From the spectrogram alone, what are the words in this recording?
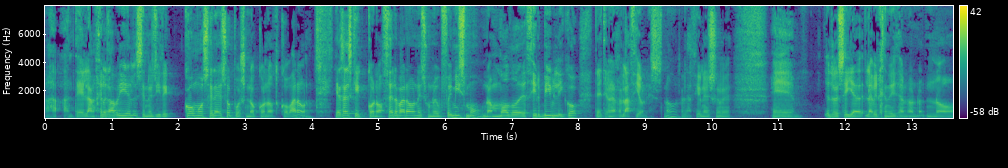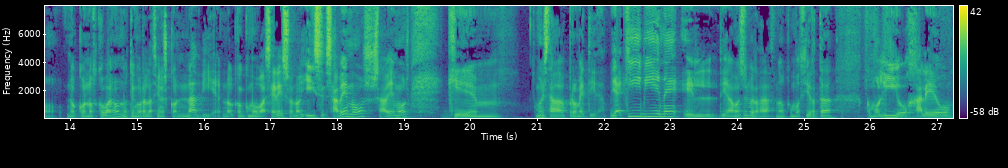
ante el ángel Gabriel, se nos dice, ¿cómo será eso? Pues no conozco varón. Ya sabes que conocer varón es un eufemismo, un modo de decir bíblico de tener relaciones, ¿no? Relaciones... Eh, eh, entonces ella, la Virgen dice, no, no, no, conozco varón, no tengo relaciones con nadie, no, ¿cómo va a ser eso? ¿no? Y sabemos, sabemos que mm, bueno, estaba prometida. Y aquí viene el, digamos, es verdad, ¿no? Como cierta, como lío, jaleo,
